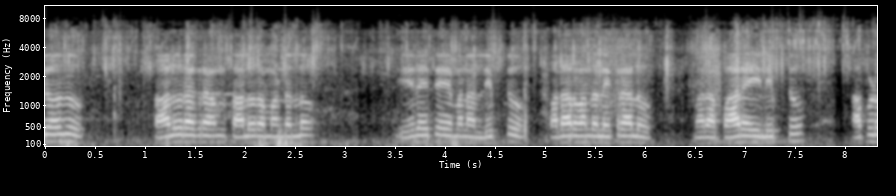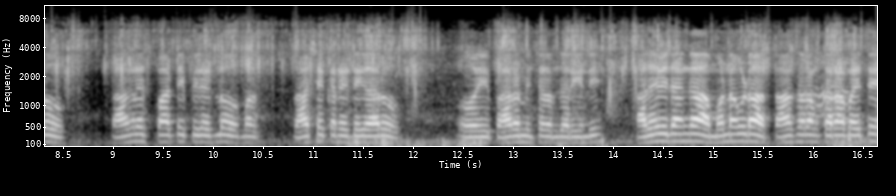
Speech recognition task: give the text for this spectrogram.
ఈరోజు సాలూర గ్రామం సాలూర మండలంలో ఏదైతే మన లిఫ్ట్ పదహారు వందల ఎకరాలు మన పారే ఈ లిఫ్ట్ అప్పుడు కాంగ్రెస్ పార్టీ పీరియడ్లో మన రాజశేఖర్ రెడ్డి గారు ప్రారంభించడం జరిగింది. అదేవిధంగా మొన్న కూడా ట్రాన్స్ఫారం ఖరాబ్ అయితే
